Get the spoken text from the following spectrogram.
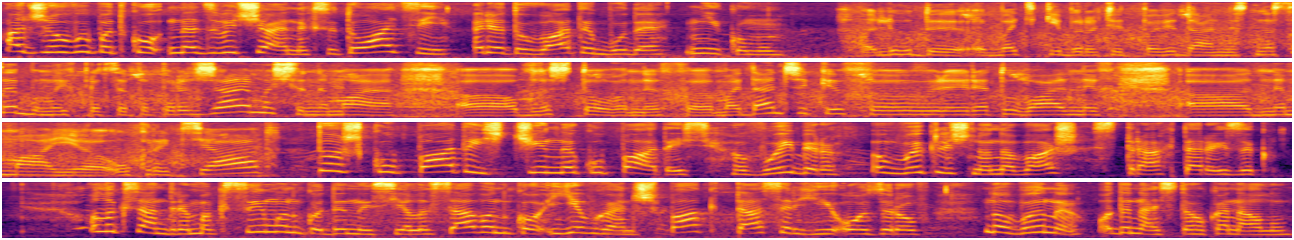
Адже у випадку надзвичайних ситуацій рятувати буде нікому. Люди, батьки беруть відповідальність на себе. Ми їх про це попереджаємо, що немає е, облаштованих майданчиків е, рятувальних, е, немає укриття. Тож купатись чи не купатись вибір виключно на ваш страх та ризик. Олександра Максименко, Денис Єлисавенко, Євген Шпак та Сергій Озеров. Новини 11 каналу.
